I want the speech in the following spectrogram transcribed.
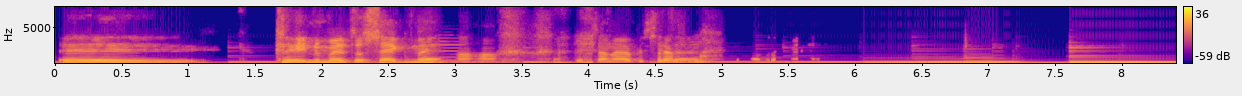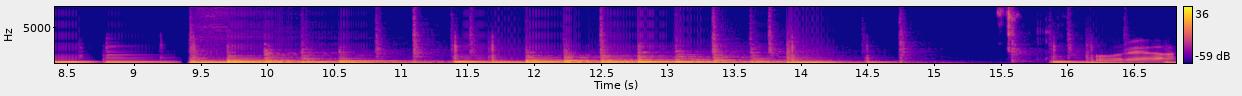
ε, κλείνουμε το segment. Αχα. Και ξαναεπιστρέφουμε. Ωραία.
